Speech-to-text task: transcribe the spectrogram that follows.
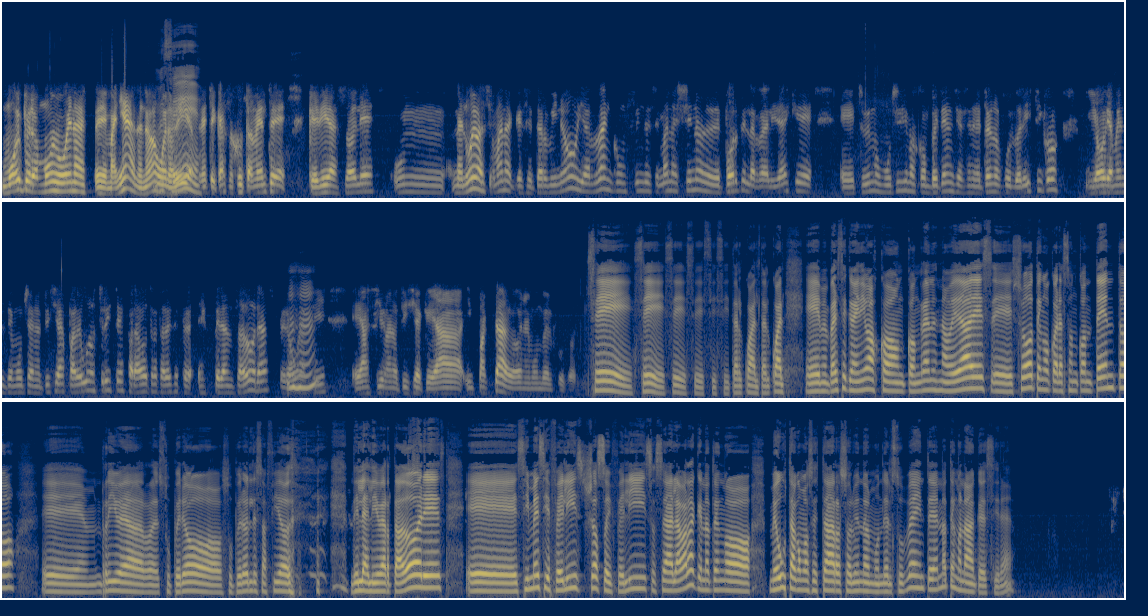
Muy, pero muy buenas eh, mañanas, ¿no? Buenos días. En este caso, justamente, querida Sole, un- una nueva semana que se terminó y arranca un fin de semana lleno de deporte. La realidad es que eh, tuvimos muchísimas competencias en el plano futbolístico y obviamente muchas noticias, para algunos tristes, para otros tal vez esper- esperanzadoras, pero aún Ujú. así eh, ha sido una noticia que ha impactado en el mundo del fútbol. Sí, sí, sí, sí, sí, sí, tal cual, tal cual. Eh, me parece que venimos con, con grandes novedades. Eh, yo tengo corazón contento. Eh, River superó, superó el desafío de, de las Libertadores. Eh, si Messi es feliz, yo soy feliz. O sea, la verdad que no tengo. Me gusta cómo se está resolviendo el Mundial Sub-20. No tengo nada que decir, ¿eh?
